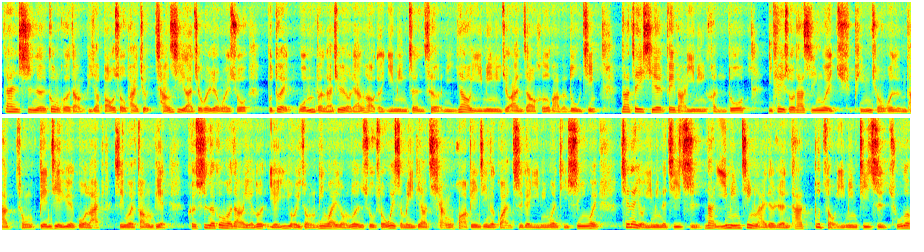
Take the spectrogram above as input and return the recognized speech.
但是呢，共和党比较保守派就长期以来就会认为说，不对，我们本来就有良好的移民政策，你要移民你就按照合法的路径。那这些非法移民很多，你可以说他是因为贫穷或者什么，他从边界越过来是因为方便。可是呢，共和党也论也有一种另外一种论述，说为什么一定要强化边境的管制跟移民问题？是因为现在有移民的机制，那移民进来的人他不走移民机制，除了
